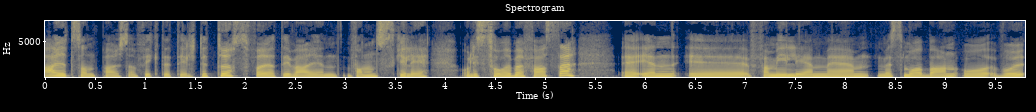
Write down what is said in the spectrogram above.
er et sånt par som fikk det til, til tross for at de var i en vanskelig og litt sårbar fase. eh, I en eh, familie med, med småbarn, og hvor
